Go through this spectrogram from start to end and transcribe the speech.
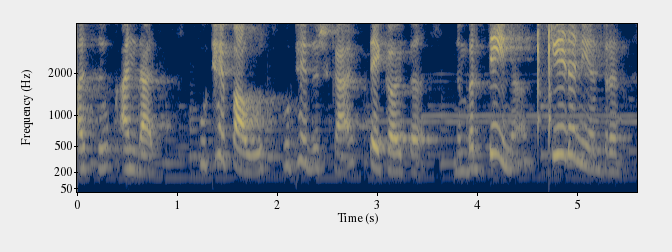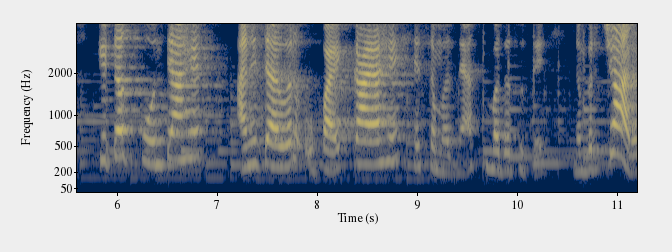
अचूक अंदाज. कुठे पाऊस कुठे दुष्काळ ते कळतं. नंबर तीन कीड नियंत्रण. कीटक कोणते आहेत आणि त्यावर उपाय काय आहे हे समजण्यास मदत होते. नंबर चार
